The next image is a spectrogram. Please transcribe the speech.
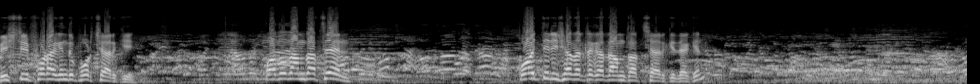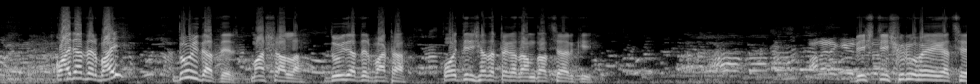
বৃষ্টির ফোঁটা কিন্তু পড়ছে আর কি। কত দাম যাচ্ছেন? পঁয়ত্রিশ হাজার টাকা দাম চাচ্ছে আর কি, দেখেন। কয় দাঁতের ভাই? দুই দাঁতের মার্শাল্লাহ দুই দাঁতের পাঠা, পঁয়ত্রিশ হাজার টাকা দাম যাচ্ছে আর কি। বৃষ্টি শুরু হয়ে গেছে।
